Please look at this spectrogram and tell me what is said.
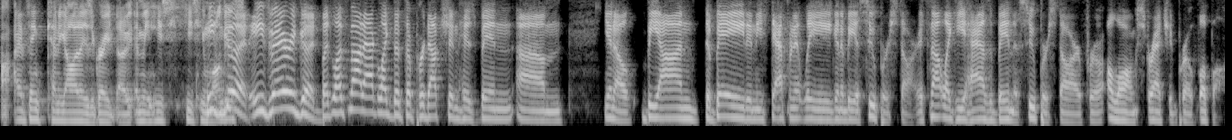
I think Kenny Golladay is a great. I mean, he's he's humongous. He's good. He's very good. But let's not act like that. The production has been, um, you know, beyond debate, and he's definitely going to be a superstar. It's not like he has been a superstar for a long stretch in pro football.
